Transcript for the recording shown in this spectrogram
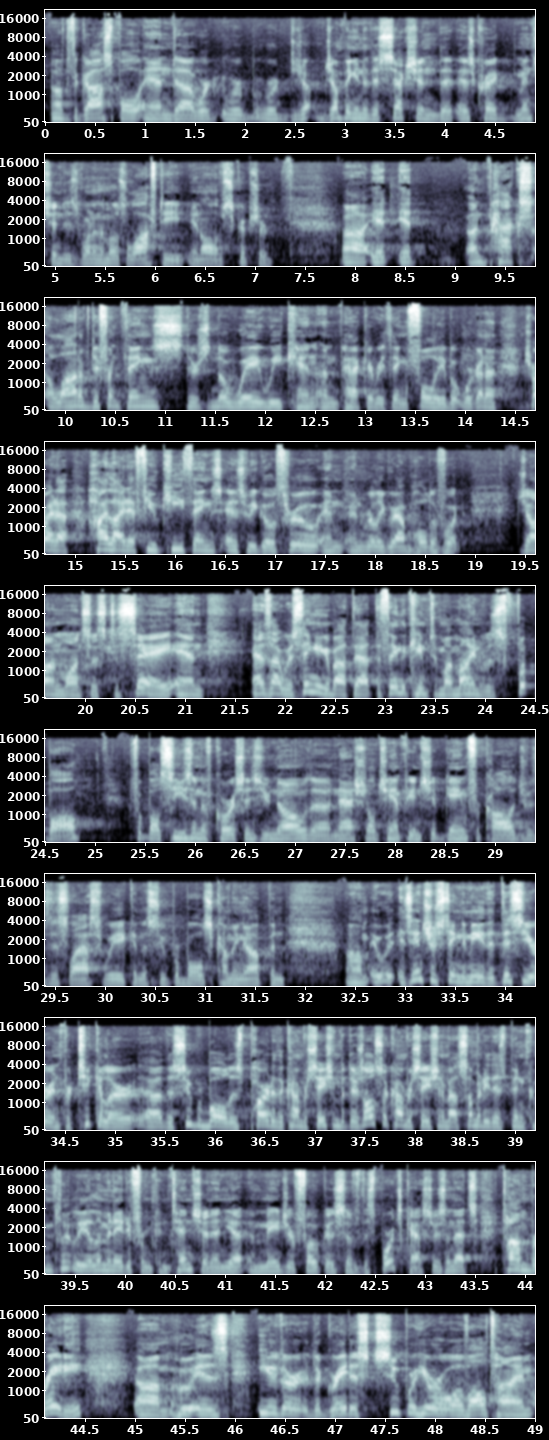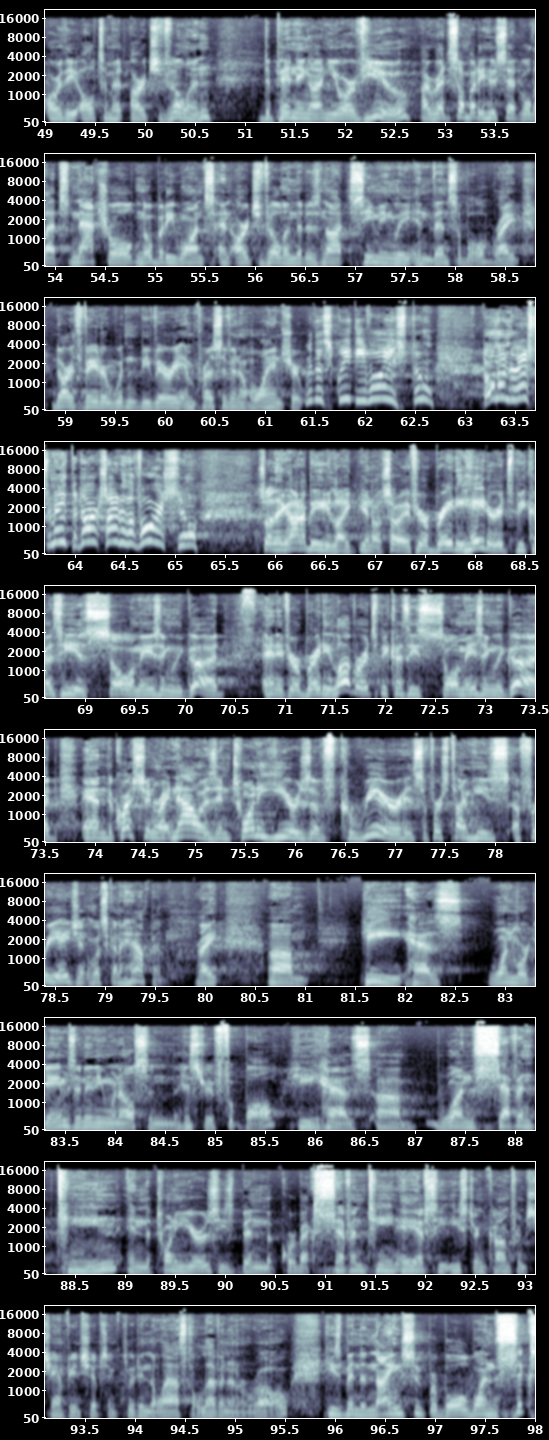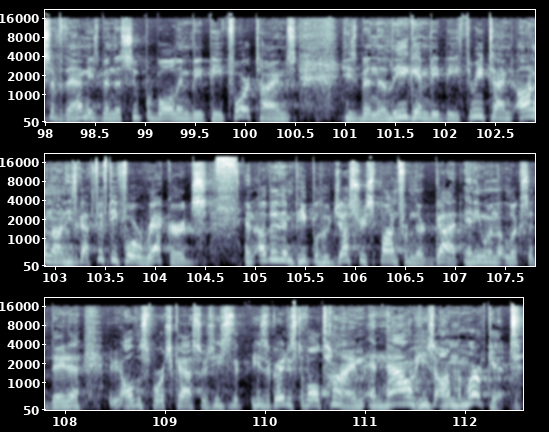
of the gospel, and uh, we're, we're, we're ju- jumping into this section that, as Craig mentioned, is one of the most lofty in all of Scripture. Uh, it, it unpacks a lot of different things. There's no way we can unpack everything fully, but we're going to try to highlight a few key things as we go through and, and really grab hold of what John wants us to say. And as I was thinking about that, the thing that came to my mind was football. Football season, of course, as you know, the national championship game for college was this last week, and the Super Bowl's coming up. And um, it, it's interesting to me that this year in particular, uh, the Super Bowl is part of the conversation, but there's also conversation about somebody that's been completely eliminated from contention and yet a major focus of the sportscasters, and that's Tom Brady, um, who is either the greatest superhero of all time or the ultimate arch villain depending on your view. I read somebody who said, well, that's natural. Nobody wants an arch villain that is not seemingly invincible, right? Darth Vader wouldn't be very impressive in a Hawaiian shirt with a squeaky voice. Don't, don't underestimate the dark side of the force, you know. So they got to be like, you know, so if you're a Brady hater, it's because he is so amazingly good. And if you're a Brady lover, it's because he's so amazingly good. And the question right now is in 20 years of career, it's the first time he's a free agent. What's going to happen, right? Um, he has won more games than anyone else in the history of football. He has uh, won 17 in the 20 years he's been the quarterback, 17 AFC Eastern Conference championships, including the last 11 in a row. He's been to nine Super Bowl, won six of them. He's been the Super Bowl MVP four times. He's been the league MVP three times, on and on. He's got 54 records. And other than people who just respond from their gut, anyone that looks at data, all the sportscasters, he's the, he's the greatest of all time. And now he's on the market.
